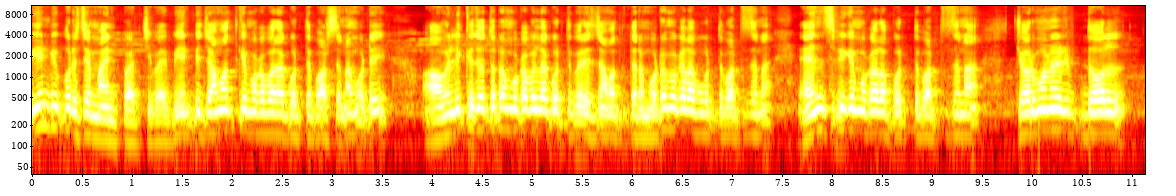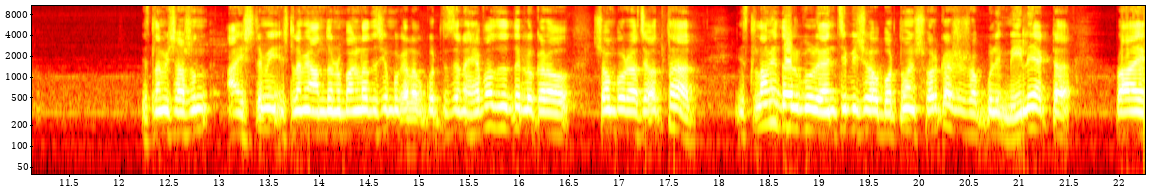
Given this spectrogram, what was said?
বিএনপি পড়েছে মাইন্ড পাচ্ছি ভাই। বিএনপি জামাতকে মোকাবেলা করতে পারছে না মোটেই। আওয়ামী লীগকে যতটা মোকাবেলা করতে পেরেছে জামাতকে তারা মোটো মোকাবেলা করতে পারতেছে না। এনসিপিকে মোকাবেলা করতে পারতেছে না। চরমনের দল ইসলামী শাসন ইসলামী ইসলামী আন্দোলন বাংলাদেশে মোকাবিলা করতেছে না, হেফাজতের লোকেরাও সম্পর্ক আছে। অর্থাৎ ইসলামী দলগুলো, এনসিপি সহ বর্তমান সরকার সবগুলি মিলে একটা প্রায়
